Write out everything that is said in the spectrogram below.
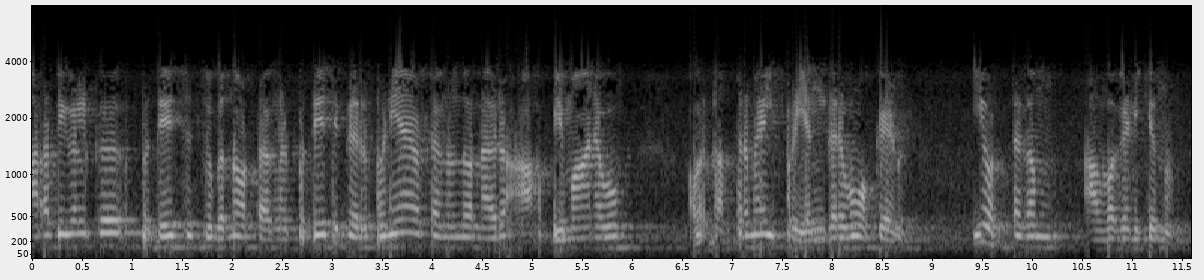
അറബികൾക്ക് പ്രത്യേകിച്ച് സുഗന്ധ ഒട്ടകങ്ങൾ പ്രത്യേകിച്ച് ഗർഭിണിയായ ഒട്ടകങ്ങൾ എന്ന് പറഞ്ഞാൽ ഒരു അഭിമാനവും അവർക്ക് അത്രമേൽ പ്രിയങ്കരവും ഒക്കെയാണ്. ഈ ഒട്ടകം അവഗണിക്കുന്നു.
